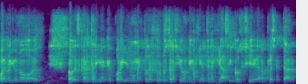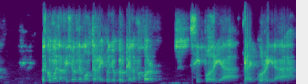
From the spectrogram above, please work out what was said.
bueno, yo no, no descartaría que por ahí en momento de frustración, imagínate en el clásico, si se llegara a presentar, pues como es la afición de Monterrey, pues yo creo que a lo mejor sí podría recurrir a,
